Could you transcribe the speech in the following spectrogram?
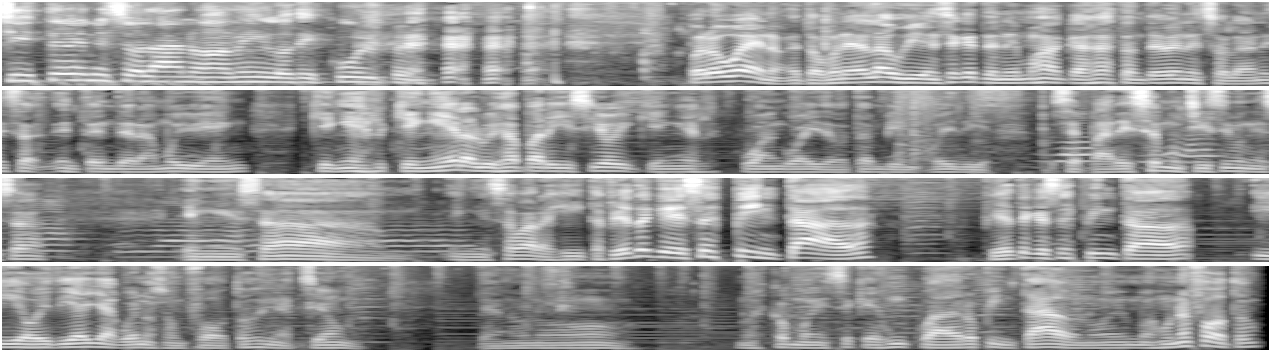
Chiste venezolanos, amigos, disculpen. Pero bueno, de todas maneras la audiencia que tenemos acá es bastante venezolana y entenderá muy bien quién es quién era Luis Aparicio y quién es Juan Guaidó también hoy día. Pues se parece muchísimo en esa en esa en esa barajita. Fíjate que esa es pintada, fíjate que esa es pintada y hoy día ya bueno, son fotos en acción. Ya no no no es como dice que es un cuadro pintado, no, no es una foto.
